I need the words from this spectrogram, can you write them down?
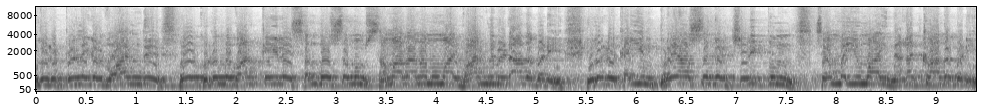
இவர்கள் பிள்ளைகள் வாழ்ந்து ஒரு குடும்ப வாழ்க்கையிலே சந்தோஷமும் சமாதானமுமாய் வாழ்ந்து விடாதபடி. இவர்கள் கையின் பிரயாசங்கள் செழிப்பும் செம்மையுமாய் நடக்காதபடி.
